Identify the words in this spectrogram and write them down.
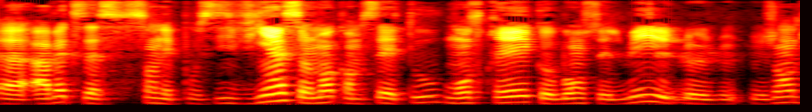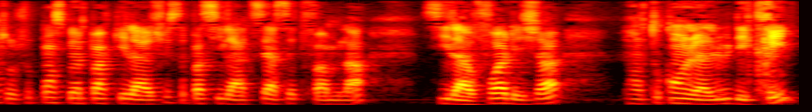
euh, avec son épouse. Il vient seulement comme ça et tout, montrer que bon, c'est lui, le, le, genre, je pense même pas qu'il a, je sais pas s'il a accès à cette femme-là, s'il la voit déjà, en tout cas on l'a lui décrit.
